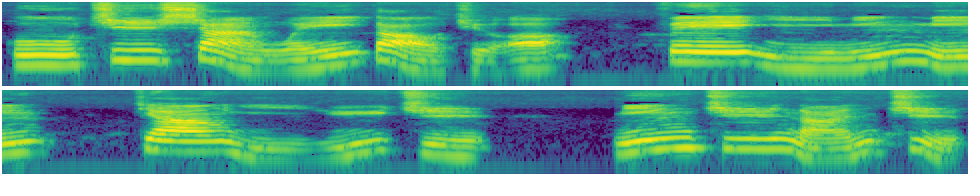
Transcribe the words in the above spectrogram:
古之善为道者，非以明民，将以愚之。民之难治，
